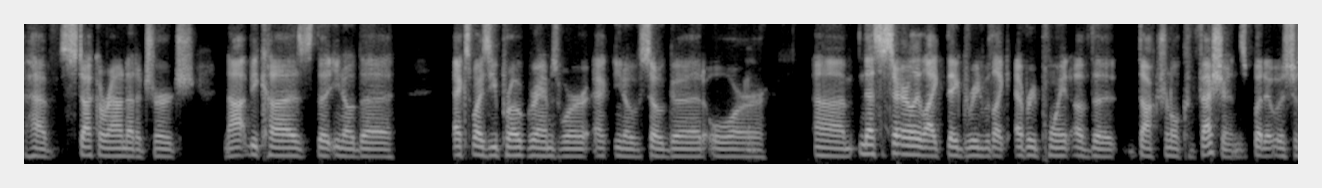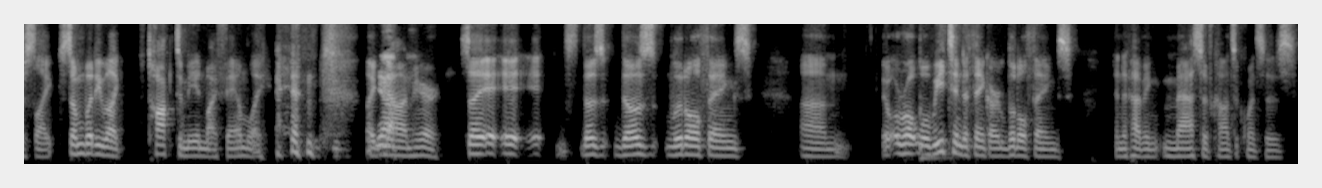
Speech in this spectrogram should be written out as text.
have stuck around at a church not because the you know the XYZ programs were you know so good or um, necessarily like they agreed with like every point of the doctrinal confessions, but it was just like somebody like talked to me and my family, and like yeah. now I'm here. So it, it, it those those little things, um, or what we tend to think are little things, end up having massive consequences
